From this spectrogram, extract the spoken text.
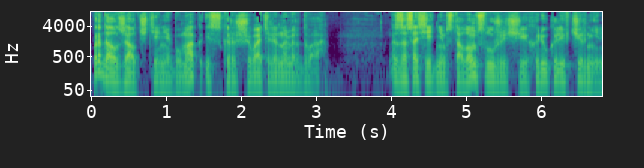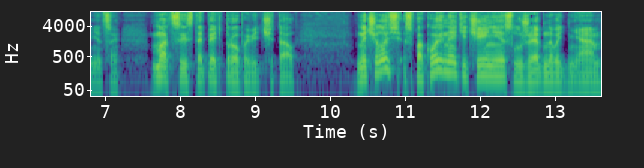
продолжал чтение бумаг из скоросшивателя номер два. За соседним столом служащие хрюкали в чернильнице – Мацист опять проповедь читал. Началось спокойное течение служебного дня.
